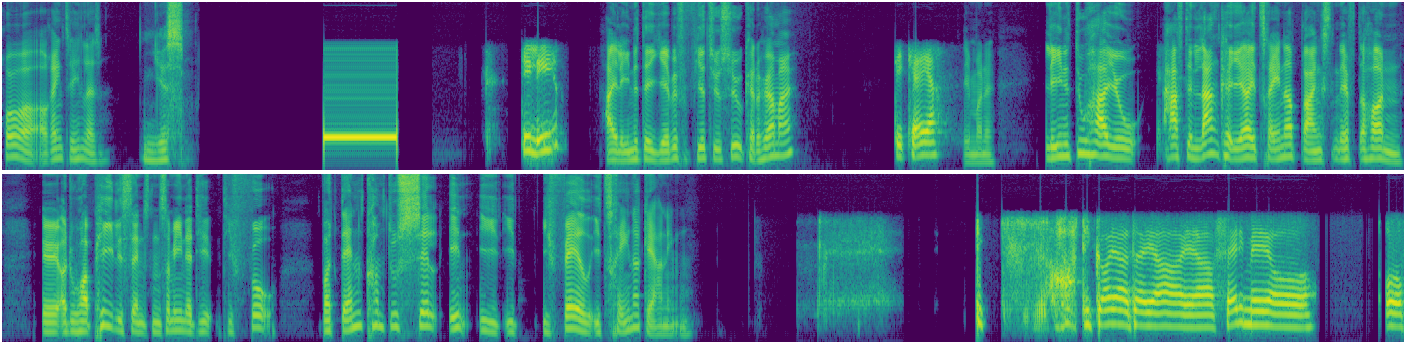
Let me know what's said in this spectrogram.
Prøv at ringe til hende, Lasse. Yes. Det er Lene. Hej Lene, det er Jeppe fra 24-7. Kan du høre mig? Det kan jeg. Glimrende. Lene, du har jo haft en lang karriere i trænerbranchen efterhånden, øh, og du har P-licensen som en af de, de få. Hvordan kom du selv ind i, i, i faget i trænergærningen? Det, åh, det gør jeg, da jeg er færdig med at, og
